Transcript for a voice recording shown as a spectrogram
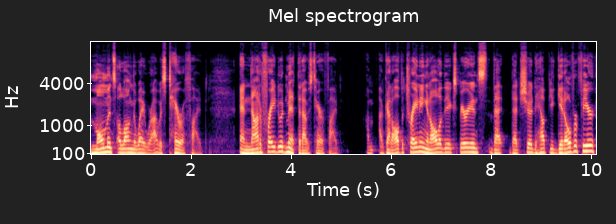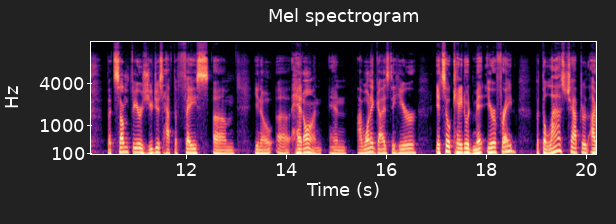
moments along the way where I was terrified and not afraid to admit that I was terrified. i have got all the training and all of the experience that that should help you get over fear, but some fears you just have to face, um, you know, uh, head on. And I wanted guys to hear it's okay to admit you're afraid, but the last chapter, I,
